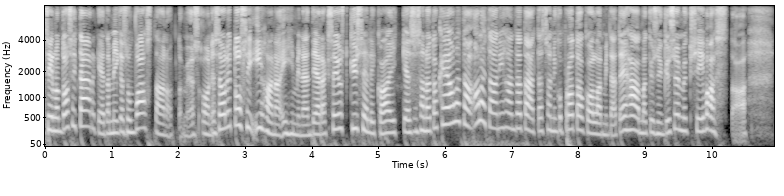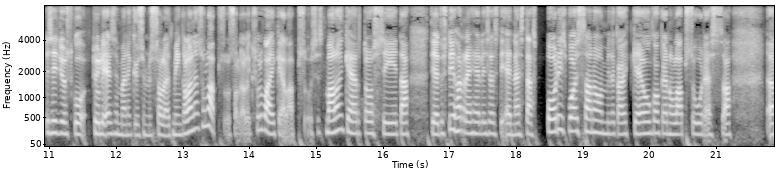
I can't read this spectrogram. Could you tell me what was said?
sillä on tosi tärkeää, mikä sun vastaanotto myös on. Ja se oli tosi ihana ihminen, tiedätkö? Se just kyseli kaikkea. Se sanoi, että okei, aletaan, aletaan ihan tätä, että tässä on niinku protokolla, mitä tehdään. Mä kysyn kysymyksiä vastaa. Ja sitten just kun tyyli ensimmäinen kysymys oli, että minkälainen sun lapsuus oli, oliko sulla vaikea lapsuus? Sitten mä aloin kertoa siitä, tietysti ihan rehellisesti, en näistä podis voi sanoa, mitä kaikkea on kokenut lapsuudessa. Öö,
